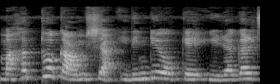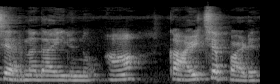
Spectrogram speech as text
മഹത്വകാംക്ഷ. ഇതിന്റെയൊക്കെ ഇഴകൾ ചേർന്നതായിരുന്നു ആ കാഴ്ചപ്പാട്.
